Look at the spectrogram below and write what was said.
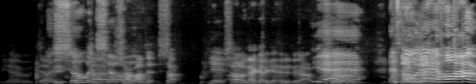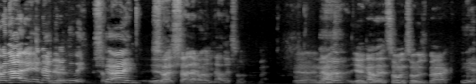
we have definitely So and so. Sorry about that. So, yeah, sorry. Oh, that gotta get edited out. for Yeah. sure. That's On top cool. We that- had a whole hour without it, and I Yeah. didn't do it. So- Fine. Yeah. So, so that on now that someone's back. Yeah. and Now, yeah. Now that so and so is back, Yeah.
